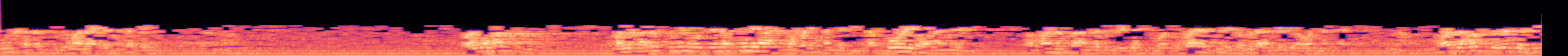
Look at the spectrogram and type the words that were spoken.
in sanar su kuma na iska bai wani haka wani kharajtu minhu sai na koya ga wani annabi na koyo annabi. Amma nan da annabi bai dace wato baya so ya gamu da annabi a wannan ne wanda hafsu da tafi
